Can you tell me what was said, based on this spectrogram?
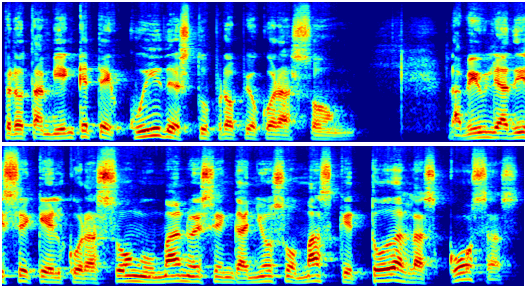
pero también que te cuides tu propio corazón. La Biblia dice que el corazón humano es engañoso más que todas las cosas.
